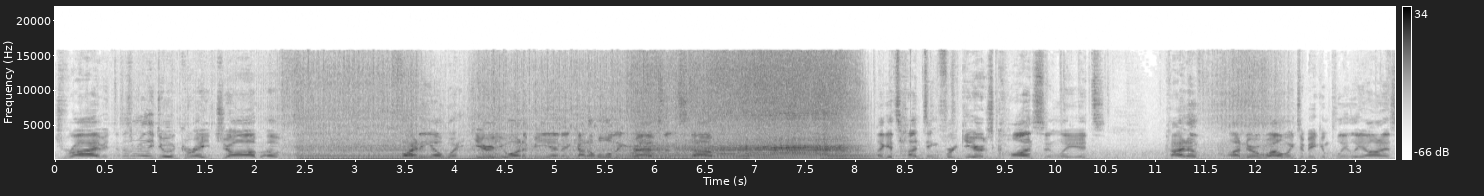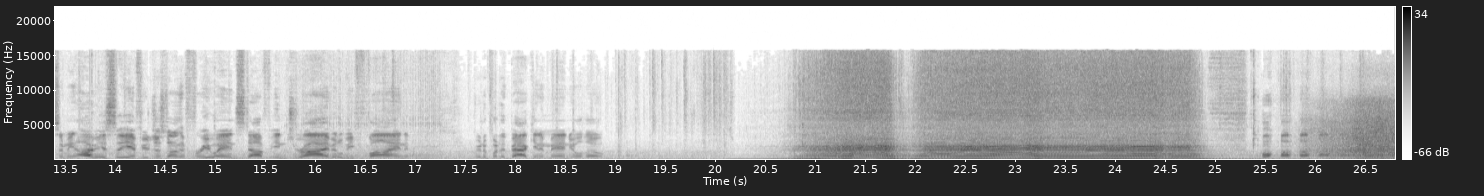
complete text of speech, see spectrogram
drive, it doesn't really do a great job of finding out what gear you want to be in and kind of holding revs and stuff. Like it's hunting for gears constantly. It's kind of underwhelming to be completely honest. I mean, obviously, if you're just on the freeway and stuff in drive, it'll be fine. We're gonna put it back in a manual though.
